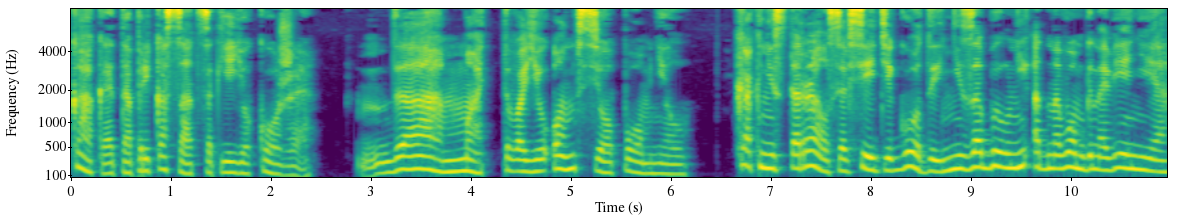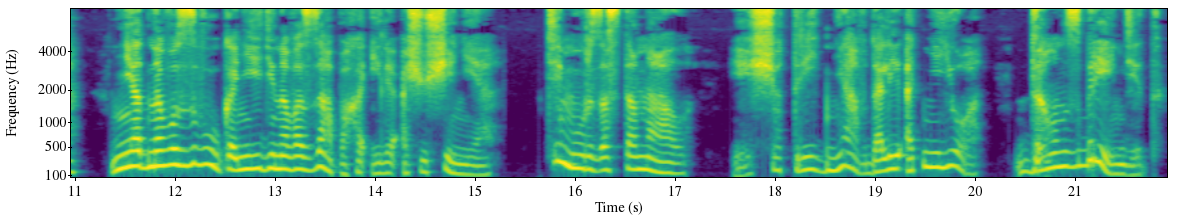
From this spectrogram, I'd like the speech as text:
как это прикасаться к ее коже. Да, мать твою, он все помнил. Как ни старался все эти годы, не забыл ни одного мгновения ни одного звука, ни единого запаха или ощущения. Тимур застонал. Еще три дня вдали от нее. Да он сбрендит.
